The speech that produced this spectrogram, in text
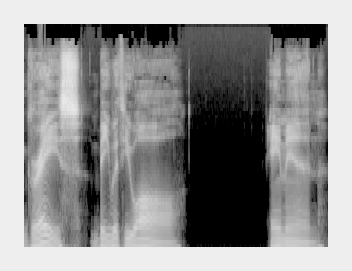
Grace be with you all. Amen.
